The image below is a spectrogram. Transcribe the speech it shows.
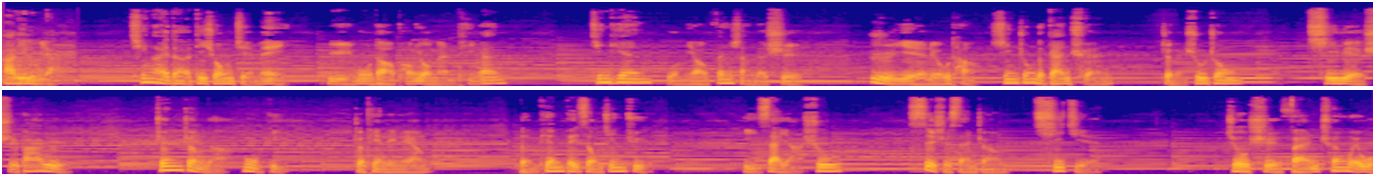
哈利路亚！亲爱的弟兄姐妹与慕道朋友们平安。今天我们要分享的是《日夜流淌心中的甘泉》这本书中七月十八日真正的目的这篇灵粮。本篇背诵京剧以赛亚书四十三章七节，就是凡称为我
